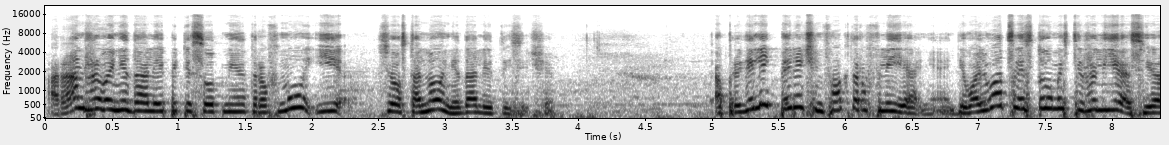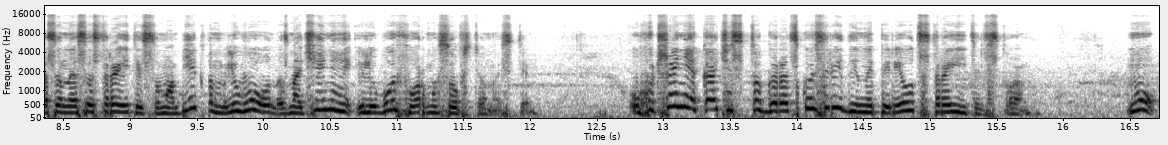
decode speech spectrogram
оранжевая не дали 500 метров, ну и все остальное не дали тысячи. Определить перечень факторов влияния. Девальвация стоимости жилья, связанная со строительством объектом любого назначения и любой формы собственности. Ухудшение качества городской среды на период строительства. Ну,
